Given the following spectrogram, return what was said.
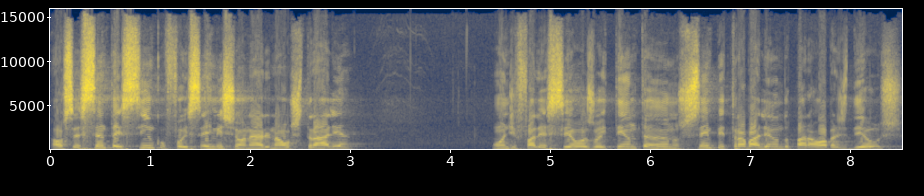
aos 65 foi ser missionário na Austrália, onde faleceu aos 80 anos, sempre trabalhando para a obra de Deus.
